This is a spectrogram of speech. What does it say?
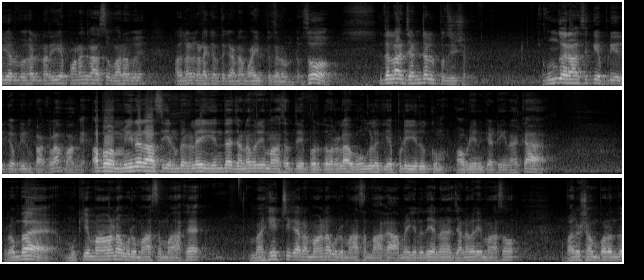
உயர்வுகள் நிறைய பணங்காசு வரவு அதெல்லாம் நடக்கிறதுக்கான வாய்ப்புகள் உண்டு. ஸோ இதெல்லாம் ஜென்ரல் பொசிஷன் உங்கள் ராசிக்கு எப்படி இருக்குது அப்படின்னு பார்க்கலாம் வாங்க. அப்போ மீனராசி என்பர்களே இந்த ஜனவரி மாதத்தை பொறுத்தவரையில் உங்களுக்கு எப்படி இருக்கும் அப்படின்னு கேட்டிங்கனாக்கா ரொம்ப முக்கியமான ஒரு மாதமாக மகிழ்ச்சிகரமான ஒரு மாதமாக அமைகிறது. ஏன்னா ஜனவரி மாதம் வருஷம் பிறந்து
